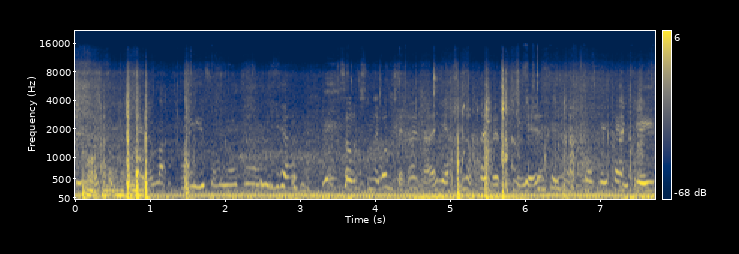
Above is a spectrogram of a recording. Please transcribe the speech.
doing like plays on the other. Yeah. So all of a sudden they want it, don't they? Yeah, in October in a few years. Lovely, thank you.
